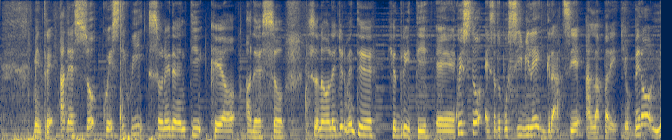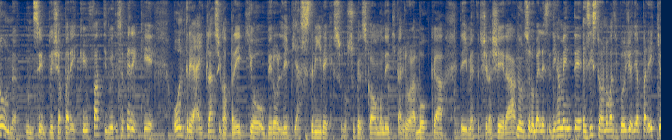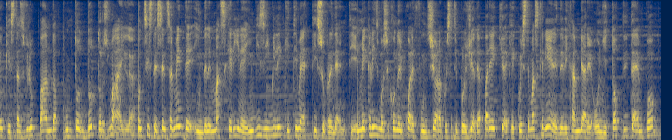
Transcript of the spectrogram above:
Mentre adesso questi qui sono i denti che ho adesso. Sono leggermente più dritti. E questo è stato possibile grazie all'apparecchio però non un semplice apparecchio. Infatti dovete sapere che oltre al classico apparecchio ovvero le piastrine che sono super scomode ti tagliano la bocca devi metterci la cera non sono belle esteticamente esiste una nuova tipologia di apparecchio che sta sviluppando appunto Dr. Smile. Consiste essenzialmente in delle mascherine invisibili che ti metti sopra i denti. Il meccanismo secondo il quale funziona questa tipologia di apparecchio è che queste mascherine le devi devi cambiare ogni tot di tempo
